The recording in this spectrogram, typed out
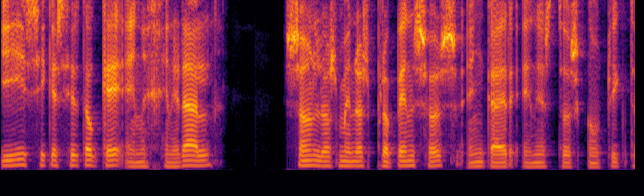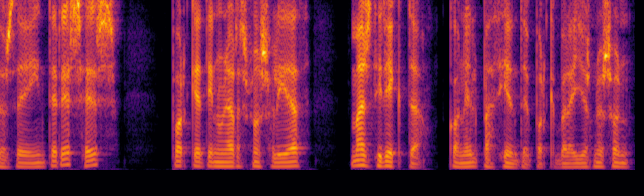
Y sí que es cierto que en general son los menos propensos en caer en estos conflictos de intereses porque tienen una responsabilidad más directa con el paciente, porque para ellos no son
